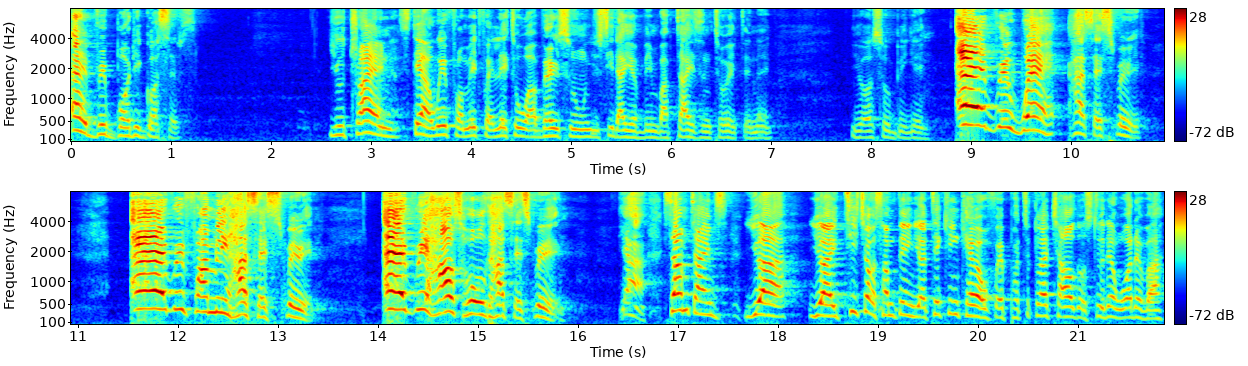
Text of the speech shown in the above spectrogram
Everybody gossips. You try and stay away from it for a little while, very soon you see that you've been baptized into it, and then you also begin. Everywhere has a spirit. Every family has a spirit. Every household has a spirit. Yeah. Sometimes you are you are a teacher or something, you're taking care of a particular child or student, whatever,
